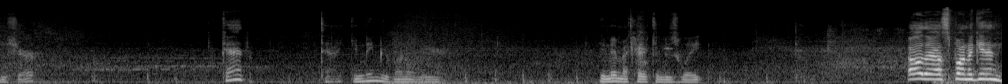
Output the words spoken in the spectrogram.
You sure? God damn it, you made me run over here. You made my character lose weight. Oh, they all spawn again!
